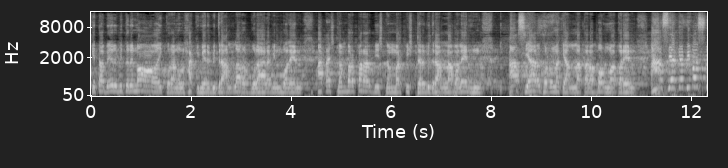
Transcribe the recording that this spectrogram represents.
কেতাবের ভিতরে নয়, কোরআনুল হাকিমের ভিতরে আল্লাহ রব্বুল আলমিন বলেন 28 নম্বর পাড়ার বিশ নম্বর পৃষ্ঠার ভিতরে আল্লাহ বলেন, আসিয়ার ঘটনাকে আল্লাহ তালা বর্ণনা করেন। আসিয়াকে বিবস্ত্র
